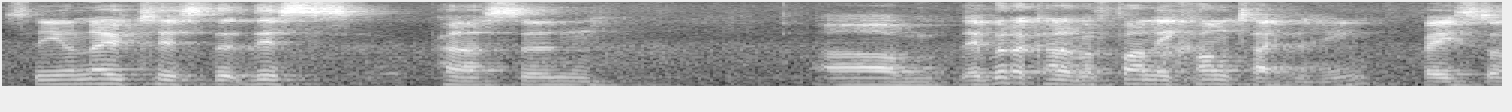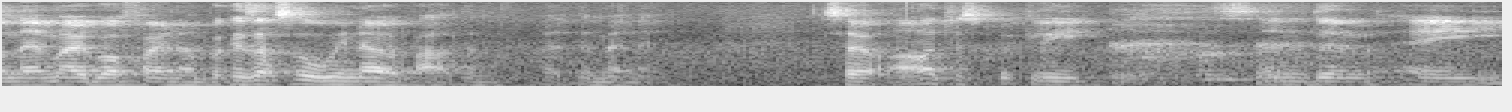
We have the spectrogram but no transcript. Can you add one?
So you'll notice that this person um, they've got a kind of a funny contact name based on their mobile phone number because that's all we know about them at the minute. So I'll just quickly send them a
